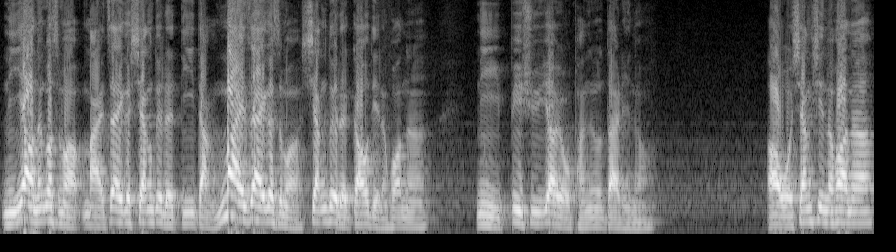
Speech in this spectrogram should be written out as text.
你要能够什么买在一个相对的低档，卖在一个什么相对的高点的话呢？你必须要有盘中的带领哦，啊，我相信的话呢，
